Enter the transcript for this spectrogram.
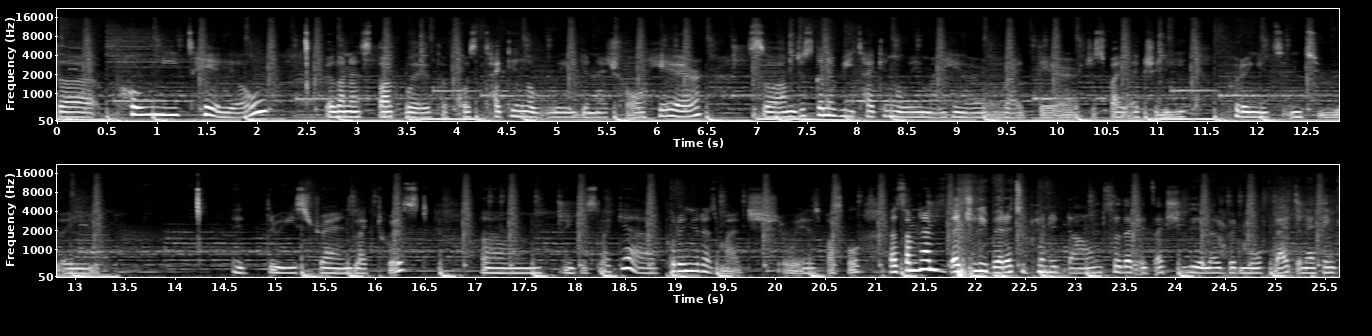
the ponytail we're gonna start with of course tucking away your natural hair. So I'm just gonna be tucking away my hair right there just by actually putting it into a a three strand like twist. Um and just like yeah putting it as much away as possible. But sometimes it's actually better to pin it down so that it's actually a little bit more flat and i think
